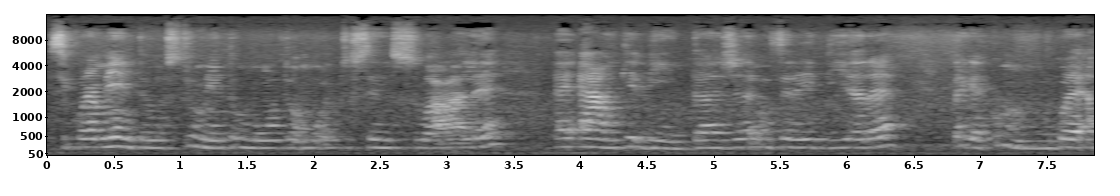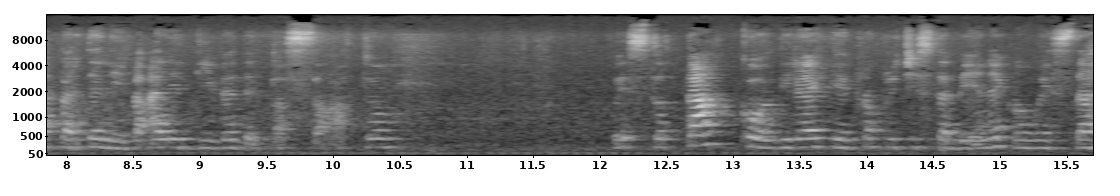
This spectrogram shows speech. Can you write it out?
sicuramente uno strumento molto molto sensuale e anche vintage oserei dire perché comunque apparteneva alle dive del passato questo tacco direi che proprio ci sta bene con, questa,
